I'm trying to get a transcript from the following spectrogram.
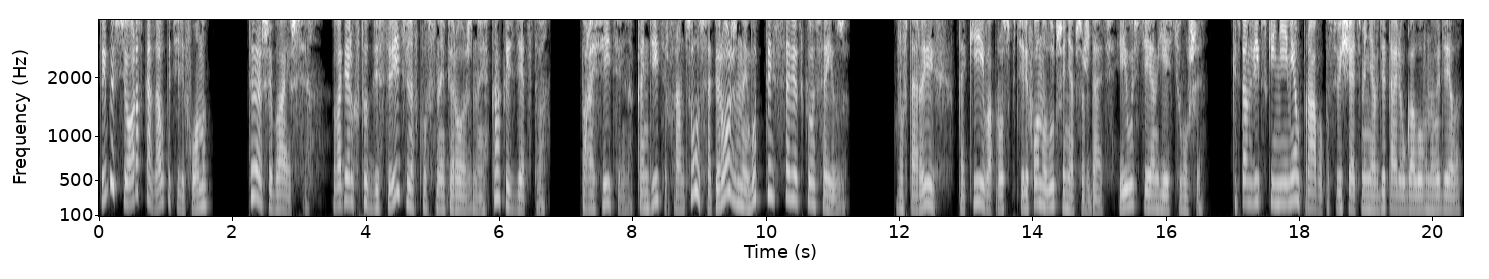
Ты бы все рассказал по телефону. Ты ошибаешься. Во-первых, тут действительно вкусные пирожные, как из детства. Поразительно. Кондитер француз, а пирожные будто из Советского Союза. Во-вторых, такие вопросы по телефону лучше не обсуждать. И у стен есть уши. Капитан Липский не имел права посвящать меня в детали уголовного дела.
